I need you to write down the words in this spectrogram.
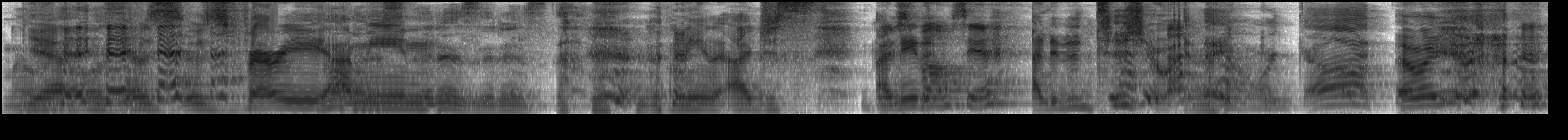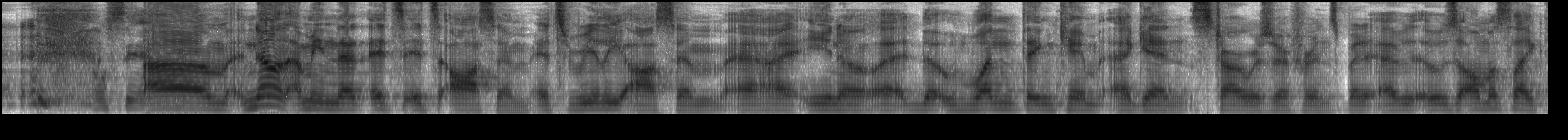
no, Yeah, that was- it was, it was very. no, I mean, it is. It is. I mean, I just I need a, yeah. I need a tissue. I think. oh my god. Oh my god. Don't say Um, no, I mean that it's it's awesome. It's really awesome. Uh, you know, uh, the one thing came again, Star Wars reference, but it, it was almost like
